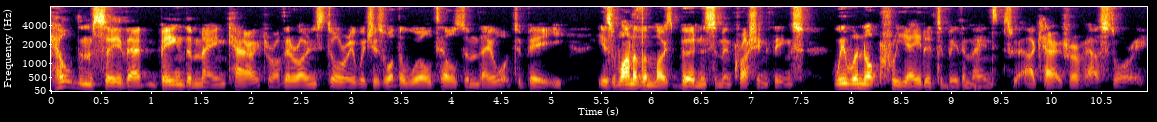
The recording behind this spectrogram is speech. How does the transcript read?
Help them see that being the main character of their own story, which is what the world tells them they ought to be, is one of the most burdensome and crushing things. We were not created to be the main uh, character of our story.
